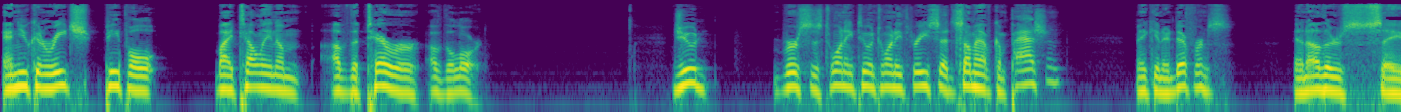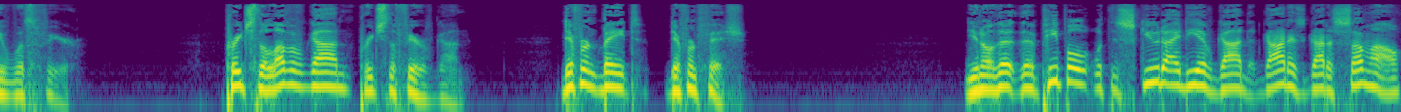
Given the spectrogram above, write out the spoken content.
and you can reach people by telling them of the terror of the Lord. Jude verses 22 and 23 said, Some have compassion, making a difference, and others save with fear. Preach the love of God, preach the fear of God. Different bait, different fish. You know, the, the people with the skewed idea of God that God has got to somehow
